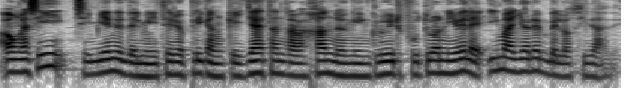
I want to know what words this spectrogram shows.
Aún así, si bien desde el Ministerio explican que ya están trabajando en incluir futuros niveles y mayores velocidades.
